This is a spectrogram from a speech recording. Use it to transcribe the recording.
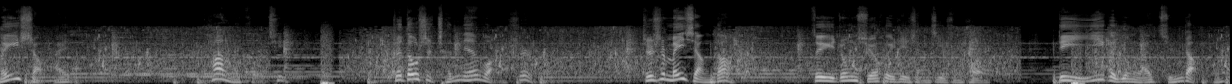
没少挨打。叹了口气，这都是陈年往事了。只是没想到，最终学会这项技术后，第一个用来寻找的，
